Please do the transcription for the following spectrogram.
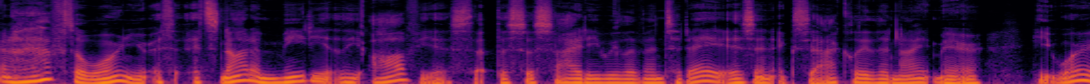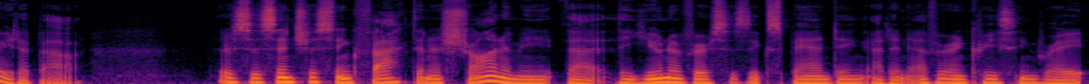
And I have to warn you, it's, it's not immediately obvious that the society we live in today isn't exactly the nightmare he worried about. There's this interesting fact in astronomy that the universe is expanding at an ever increasing rate,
